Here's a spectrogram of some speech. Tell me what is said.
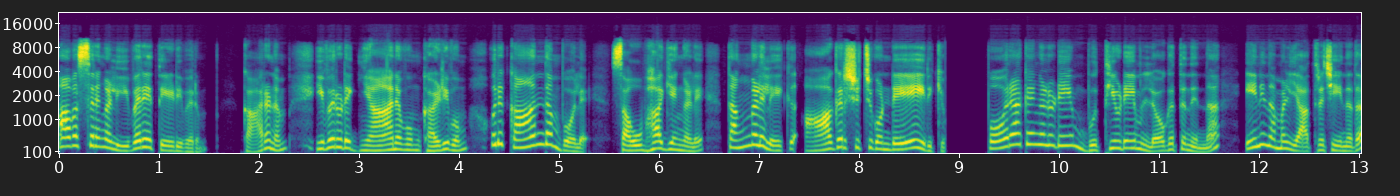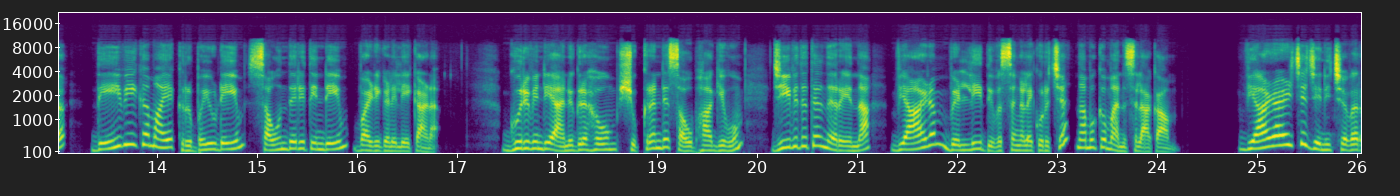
അവസരങ്ങൾ ഇവരെ തേടി വരും. കാരണം ഇവരുടെ ജ്ഞാനവും കഴിവും ഒരു കാന്തം പോലെ സൗഭാഗ്യങ്ങളെ തങ്ങളിലേക്ക് ആകർഷിച്ചുകൊണ്ടേയിരിക്കും. പോരാട്ടങ്ങളുടെയും ബുദ്ധിയുടെയും ലോകത്ത് നിന്ന് ഇനി നമ്മൾ യാത്ര ചെയ്യുന്നത് ദൈവികമായ കൃപയുടെയും സൗന്ദര്യത്തിന്റെയും വഴികളിലേക്കാണ്. ഗുരുവിന്റെ അനുഗ്രഹവും ശുക്രന്റെ സൗഭാഗ്യവും ജീവിതത്തിൽ നിറയുന്ന വ്യാഴം വെള്ളി ദിവസങ്ങളെക്കുറിച്ച് നമുക്ക് മനസ്സിലാക്കാം. വ്യാഴാഴ്ച ജനിച്ചവർ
